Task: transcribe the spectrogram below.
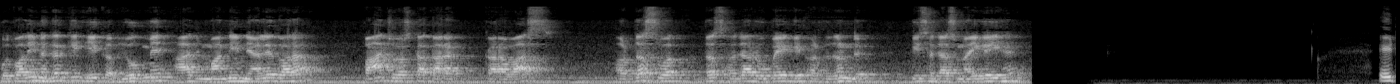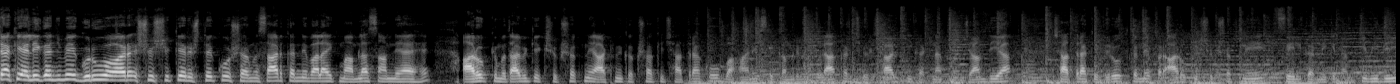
कोतवाली नगर के एक अभियोग में आज माननीय न्यायालय द्वारा पाँच वर्ष का कारा, कारावास और दस दस हज़ार रुपए के अर्थदंड की सजा सुनाई गई है। एटा के अलीगंज में गुरु और शिष्य के रिश्ते को शर्मसार करने वाला एक मामला सामने आया है। आरोप के मुताबिक एक शिक्षक ने आठवीं कक्षा की छात्रा को बहाने से कमरे में बुलाकर छेड़छाड़ की घटना को अंजाम दिया। छात्रा के विरोध करने पर आरोपी शिक्षक ने फेल करने की धमकी भी दी।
